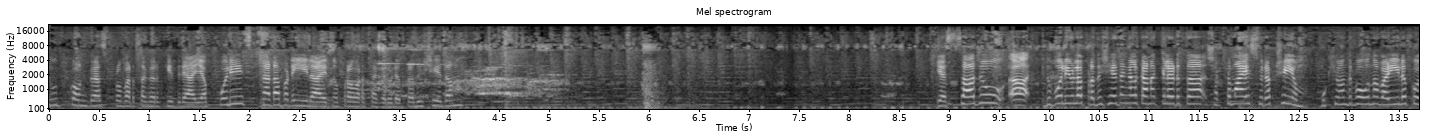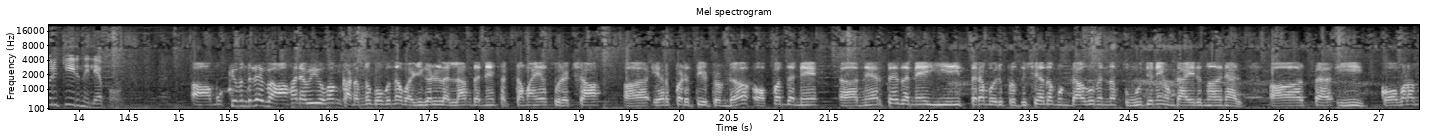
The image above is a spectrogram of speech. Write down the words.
യൂത്ത് കോൺഗ്രസ് പ്രവർത്തകർക്കെതിരായ പോലീസ് നടപടിയിലായിരുന്നു പ്രവർത്തകരുടെ പ്രതിഷേധം. യെസ് സാജു ഇതുപോലെയുള്ള പ്രതിഷേധങ്ങൾ കണക്കിലെടുത്ത ശക്തമായ സുരക്ഷയും മുഖ്യമന്ത്രി പോകുന്ന വഴിയിലൊക്കെ ഒരുക്കിയിരുന്നില്ലേ അപ്പോ മുഖ്യമന്ത്രിയുടെ വാഹനവ്യൂഹം കടന്നുപോകുന്ന വഴികളിലെല്ലാം തന്നെ ശക്തമായ സുരക്ഷ ഏർപ്പെടുത്തിയിട്ടുണ്ട്. ഒപ്പം തന്നെ നേരത്തെ തന്നെ ഈ ഇത്തരം ഒരു പ്രതിഷേധം ഉണ്ടാകുമെന്ന സൂചനയുണ്ടായിരുന്നതിനാൽ ഈ കോവളം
